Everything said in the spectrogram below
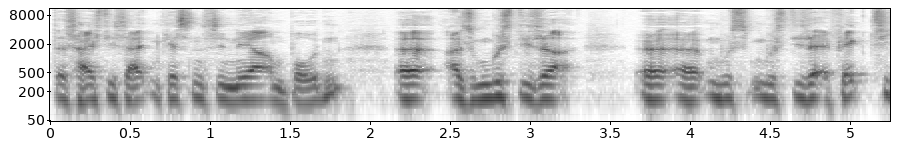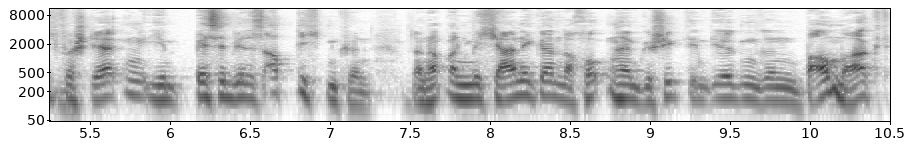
das, heißt, die Seitenkästen sind näher am Boden. Äh, also muss dieser äh, äh, muss, muss dieser Effekt sich verstärken, je besser wir das abdichten können. Dann hat man Mechaniker nach Hockenheim geschickt in irgendeinen Baumarkt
